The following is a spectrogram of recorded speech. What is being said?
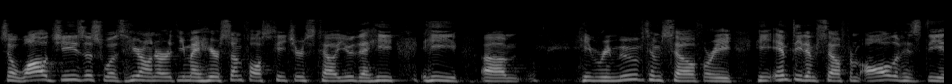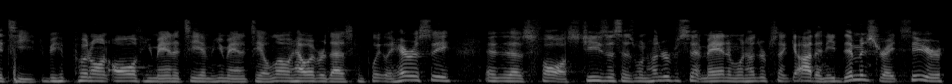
So while Jesus was here on earth, you may hear some false teachers tell you that he, he, um, he removed himself or he, he emptied himself from all of his deity to be put on all of humanity and humanity alone. However, that is completely heresy and that is false. Jesus is 100% man and 100% God and he demonstrates here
